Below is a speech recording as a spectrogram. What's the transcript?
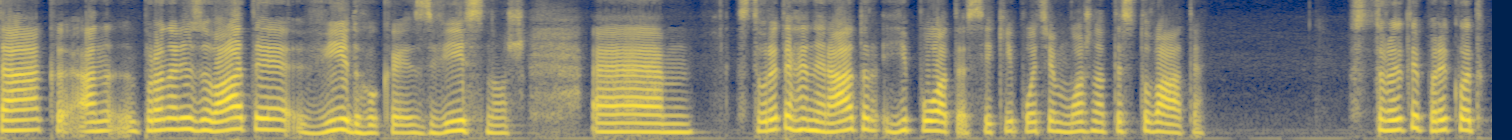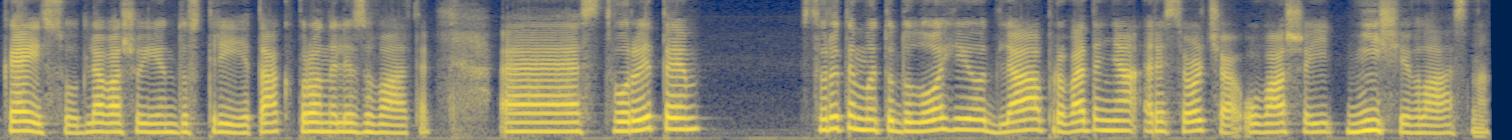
Так, ан- проаналізувати відгуки, звісно ж, Ем, створити генератор гіпотез, які потім можна тестувати. Створити приклад кейсу для вашої індустрії, так, проаналізувати, е, створити, створити методологію для проведення ресерча у вашій ніші, власне.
